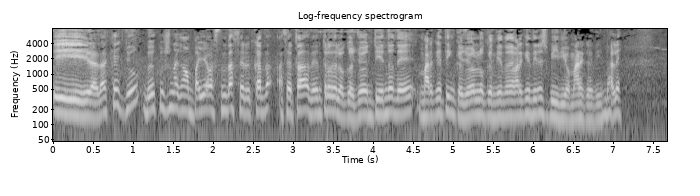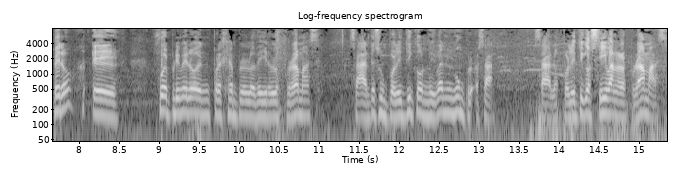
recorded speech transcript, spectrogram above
y la verdad es que yo veo que es una campaña bastante acertada dentro de lo que yo entiendo de marketing, que yo lo que entiendo de marketing es video marketing, ¿vale? Pero eh, fue el primero en, por ejemplo, lo de ir a los programas. O sea, antes un político no iba a ningún... O sea, o sea, los políticos sí iban a los programas.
